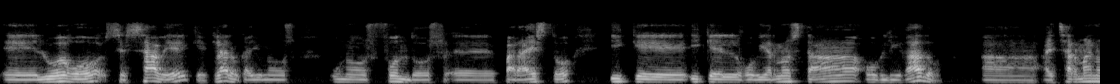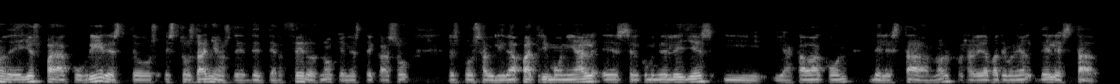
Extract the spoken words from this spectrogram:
eh, luego se sabe que, claro, que hay unos, unos fondos eh, para esto y que, y que el gobierno está obligado a, echar mano de ellos para cubrir estos, estos daños de, terceros, ¿no? que en este caso responsabilidad patrimonial es el Comité de Leyes y, y acaba con del Estado, ¿no? responsabilidad patrimonial del Estado.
